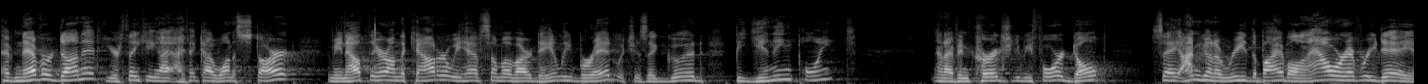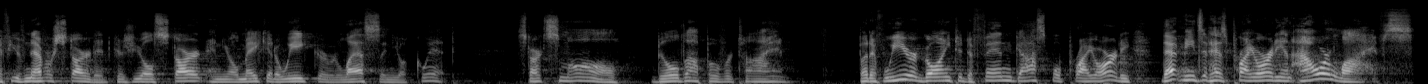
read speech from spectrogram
have never done it, you're thinking, I, I think I want to start. I mean, out there on the counter, we have some of our daily bread, which is a good beginning point. And I've encouraged you before don't say, I'm going to read the Bible an hour every day if you've never started, because you'll start and you'll make it a week or less and you'll quit. Start small, build up over time. But if we are going to defend gospel priority, that means it has priority in our lives.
